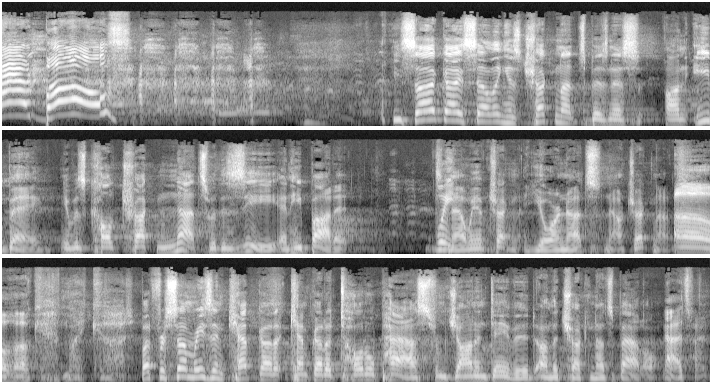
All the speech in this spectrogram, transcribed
found balls. He saw a guy selling his truck nuts business on eBay. It was called Truck Nuts with a Z, and he bought it. So Wait. now we have truck Nuts. your nuts, now truck nuts. Oh, okay. My God. but for some reason, Kemp got, a, Kemp got a total pass from John and David on the truck nuts battle. Nah, that's fine.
